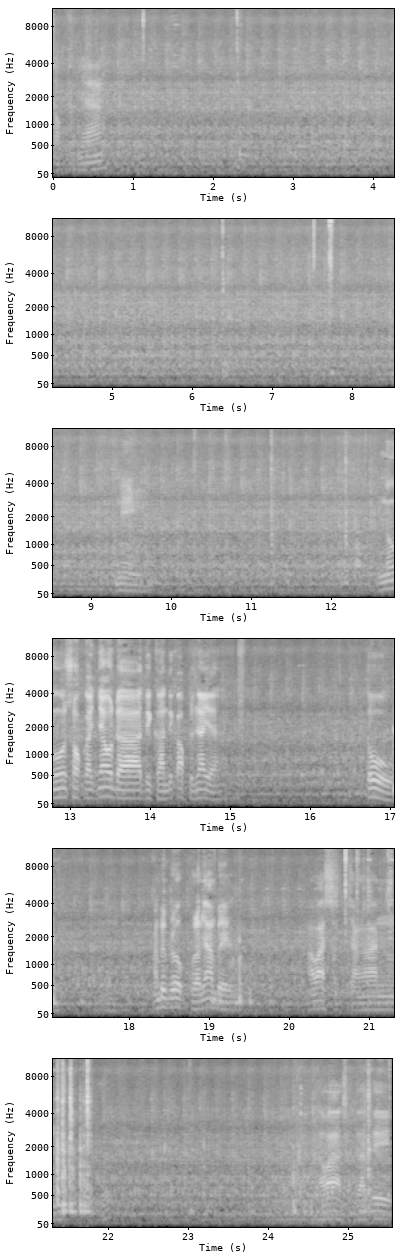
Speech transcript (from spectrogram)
soketnya nih Nu soketnya udah diganti kabelnya ya. Tuh. Ambil bro, bolanya ambil. Awas, jangan. Awas, hati-hati.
